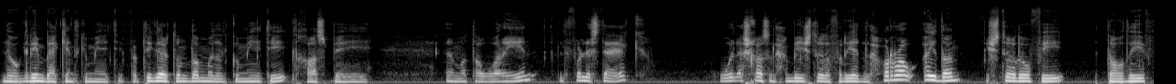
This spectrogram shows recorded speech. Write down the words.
اللي هو Green Backend community فبتقدر تنضم لل community الخاص به المطورين ال full stack والأشخاص اللي حابين يشتغلوا في الرياده الحرة وأيضا يشتغلوا في التوظيف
